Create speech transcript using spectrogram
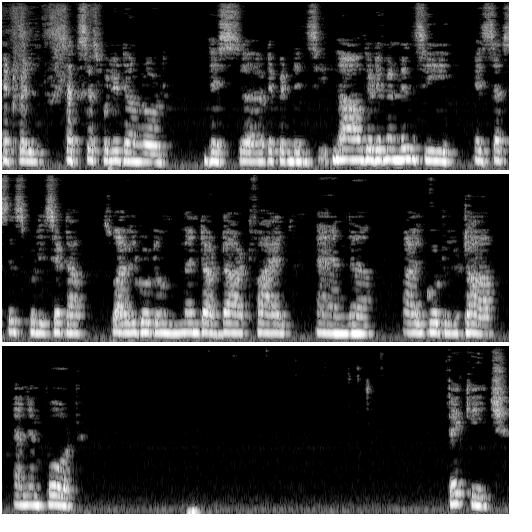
it will successfully download this uh, dependency. Now the dependency is successfully set up. So I will go to main.dart file and uh, I'll go to the top and import package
